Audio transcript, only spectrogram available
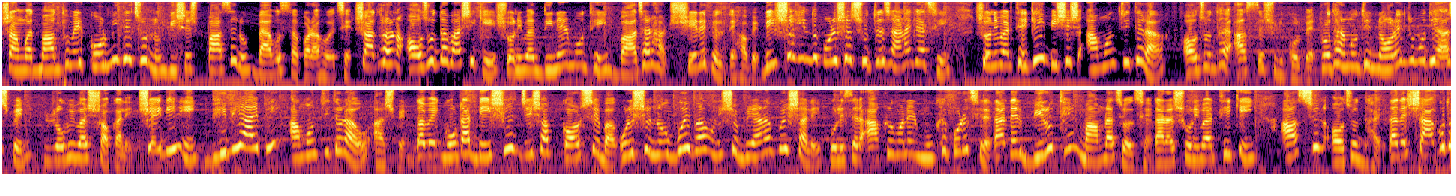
সংবাদ মাধ্যমের কর্মীদের জন্য বিশেষ পাসেরও ব্যবস্থা করা হয়েছে। সাধারণ অযোধ্যাবাসীকে শনিবার দিনের মধ্যেই বাজারহাট সেরে ফেলতে হবে। বিশ্ব হিন্দু পরিষদ সূত্রে জানা গেছে, শনিবার থেকেই বিশেষ আমন্ত্রিতেরা অযোধ্যায় আসতে শুরু করবে। প্রধানমন্ত্রী নরেন্দ্র মোদী আসবেন রবিবার সকালে। সেই দিনই ভিভিআইপি আমন্ত্রিতরাও আসবেন। তবে গোটা দেশের যেসব কর সেবা উনিশশো নব্বই বা উনিশশো বিরানব্বই সালে পুলিশের আক্রমণের মুখে পড়েছিলেন, তাদের বিরুদ্ধে মামলা চলছে। তারা শনিবার থেকেই আসছেন অযোধ্যায়। তাদের স্বাগত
